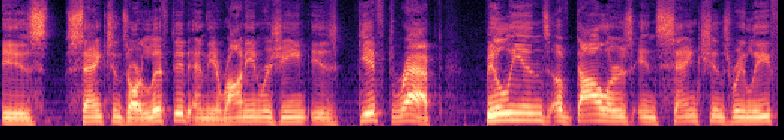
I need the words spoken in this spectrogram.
is sanctions are lifted and the Iranian regime is gift wrapped billions of dollars in sanctions relief.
